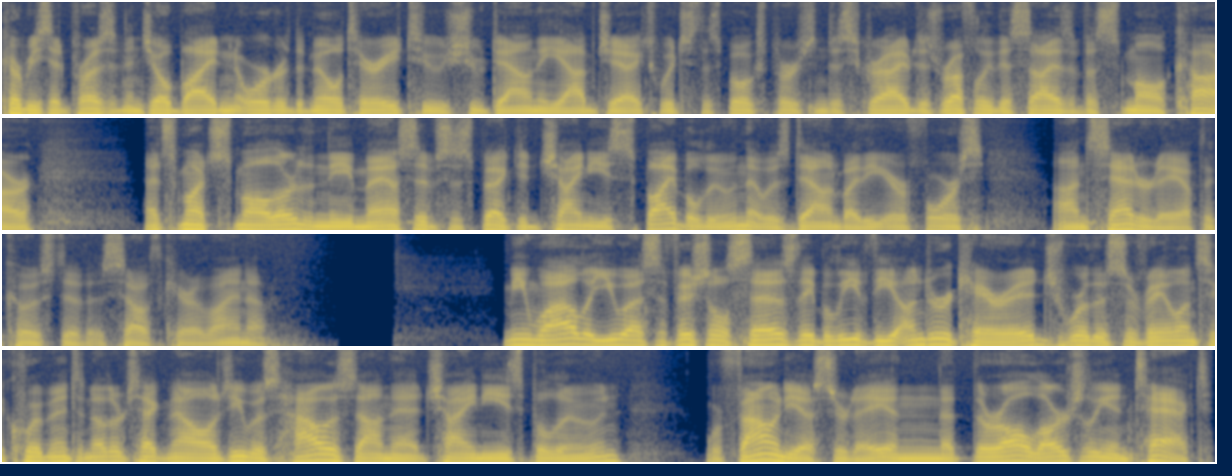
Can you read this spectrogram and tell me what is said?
Kirby said President Joe Biden ordered the military to shoot down the object, which the spokesperson described as roughly the size of a small car. That's much smaller than the massive suspected Chinese spy balloon that was downed by the Air Force on Saturday off the coast of South Carolina. Meanwhile, a U.S. official says they believe the undercarriage where the surveillance equipment and other technology was housed on that Chinese balloon were found yesterday and that they're all largely intact.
